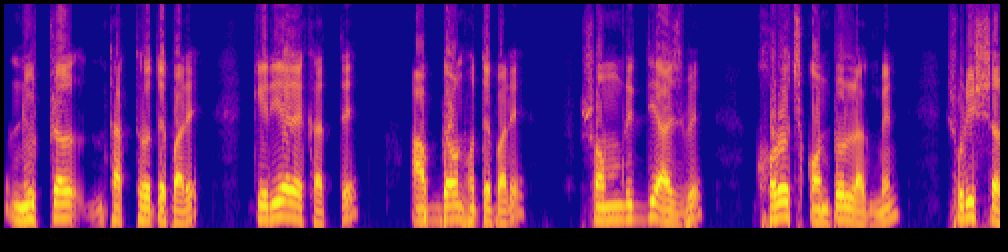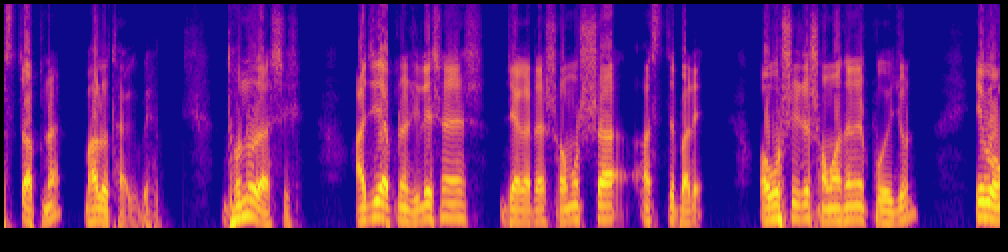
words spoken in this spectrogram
নিউট্রাল থাকতে হতে পারে কেরিয়ারের ক্ষেত্রে আপ ডাউন হতে পারে, সমৃদ্ধি আসবে, খরচ কন্ট্রোল রাখবেন, শরীর স্বাস্থ্য আপনার ভালো থাকবে। ধনুরাশি, আজই আপনার রিলেশনের জায়গাটা সমস্যা আসতে পারে, অবশ্যই এটা সমাধানের প্রয়োজন এবং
